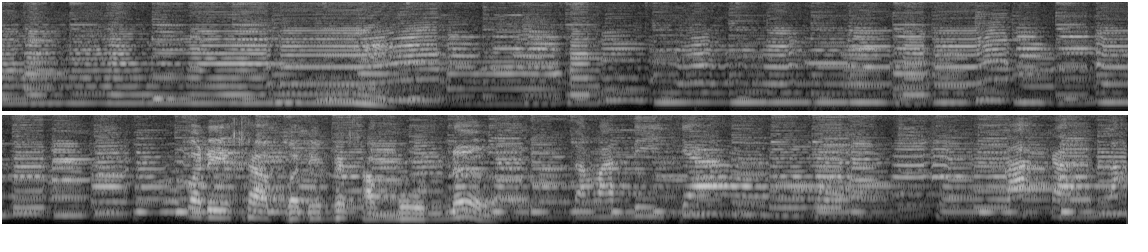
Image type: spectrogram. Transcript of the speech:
ง สวัสดีครับวันนี้เป็นคำมูลเนอร์สวัสดีเจ้ารักกันละ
